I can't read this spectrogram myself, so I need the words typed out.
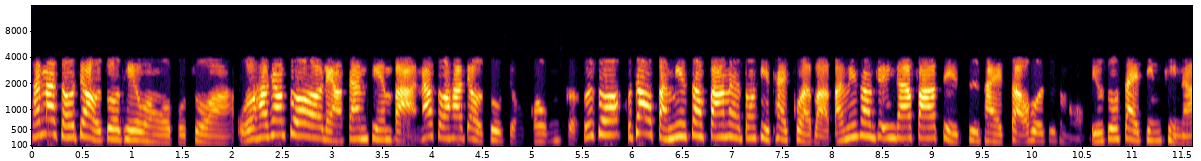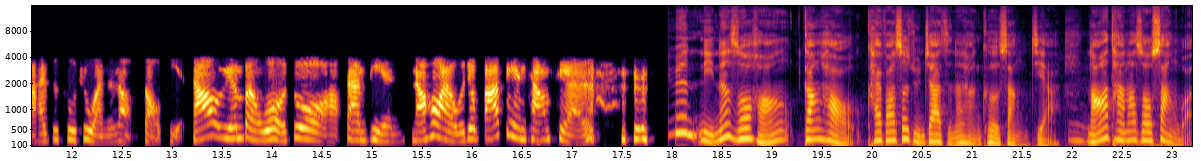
他那时候叫我做贴文，我不做啊，我好像做了两三篇吧。那时候他叫我做九宫格，不是说不知道版面上发那个东西也太怪吧？版面上就应该发自己自拍照或者是什么，比如说晒精品啊，还是出去玩的那种照片。然后原本我有做三篇，然后后来我就把它典藏起来了。因为你那时候好像刚好开发社群价值那堂课上架，然后他那时候上完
